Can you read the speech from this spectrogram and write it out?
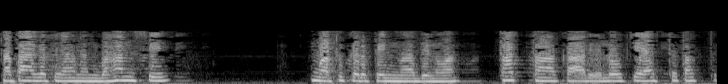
තථාගත ආනන්ද වහන්සේ මතු කර පෙන්වා දෙනවා තත්තාකාරය ලෝකයේ ඇත්ත తত্ত্বය.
